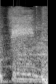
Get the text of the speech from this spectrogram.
نفسي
